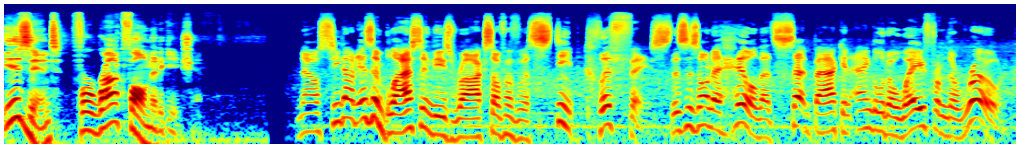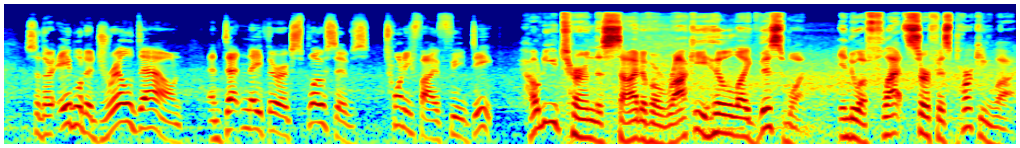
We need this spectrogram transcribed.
isn't for rockfall mitigation. Now, CDOT isn't blasting these rocks off of a steep cliff face. This is on a hill that's set back and angled away from the road, so they're able to drill down and detonate their explosives 25 feet deep. How do you turn the side of a rocky hill like this one into a flat surface parking lot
